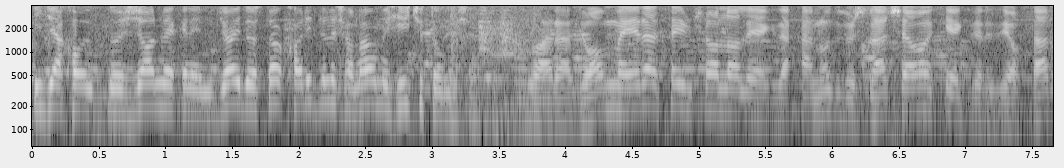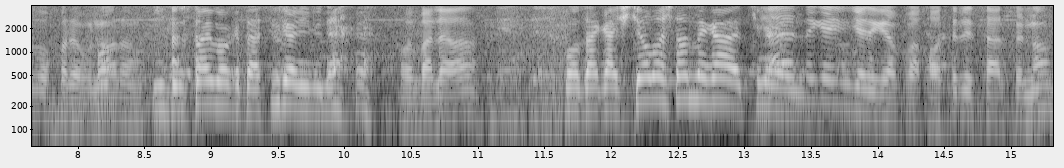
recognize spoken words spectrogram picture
اینجا خود نوشجان می‌کنیم. جای دوستا خالی دلشان هم میشه هیچ تو میشه. و رضوان می‌رسه انشالله یک دقیقه هنوز گشنه شوه که یک ذره زیافتر بخوره اونا رو. این دوستای ما که تصویر می‌بینه. و بله. باز اگه اشتیا داشتن دیگه؟ چی میگن؟ دیگه اینجا دیگه به خاطر صرف نام.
